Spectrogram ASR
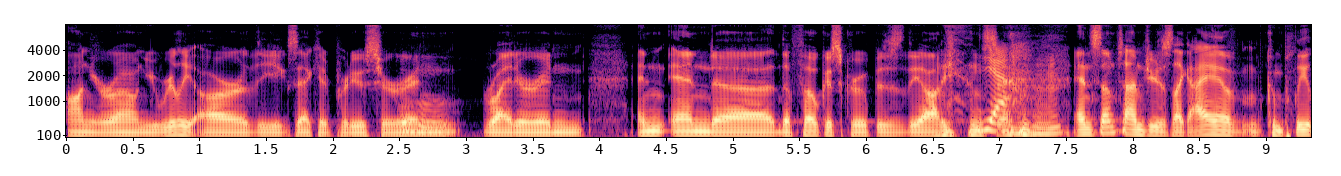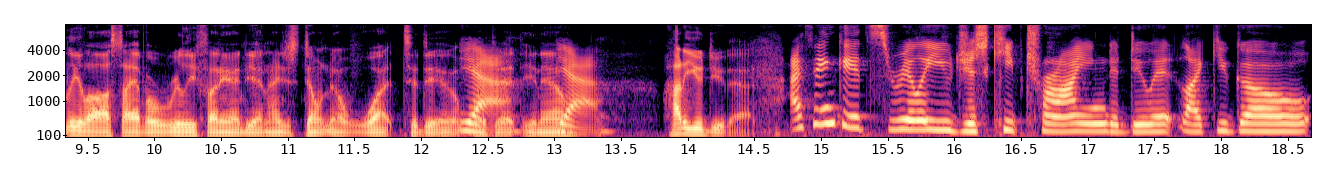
on your own. You really are the executive producer and Mm-hmm. writer, and and and uh, the focus group is the audience. Yeah. and, and sometimes you're just like, I have completely lost. I have a really funny idea, and I just don't know what to do Yeah. with it. You know? Yeah. How do you do that? I think it's really you just keep trying to do it. Like you go,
